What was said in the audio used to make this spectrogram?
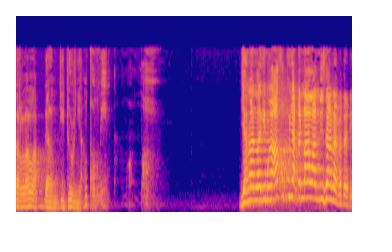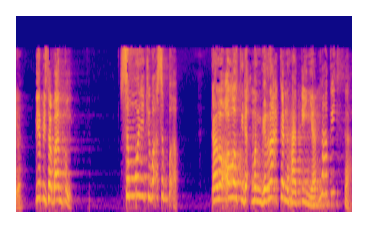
terlelap dalam tidurnya. Engkau minta Allah. Jangan lagi mengatakan, aku punya kenalan di sana, kata dia. Dia bisa bantu. Semuanya cuma sebab. Kalau Allah tidak menggerakkan hatinya, nggak bisa.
